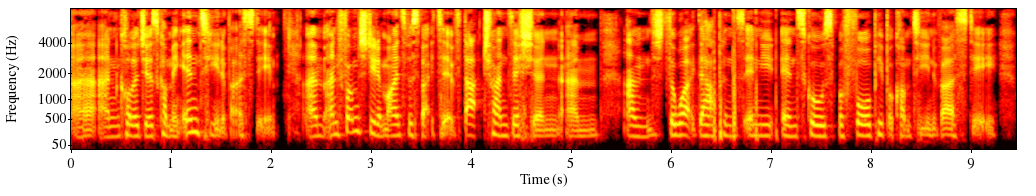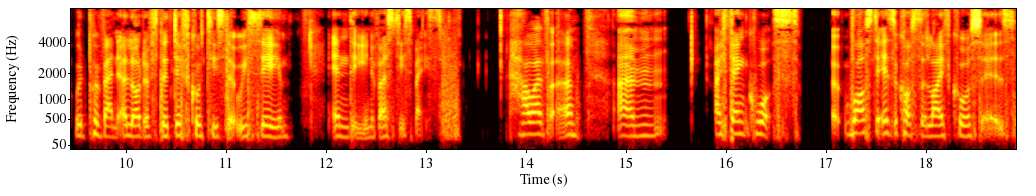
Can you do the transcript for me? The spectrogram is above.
uh, and colleges coming into university. Um, and from Student Minds' perspective, that transition um, and the work that happens in in schools before people come to university would prevent a lot of the difficulties that we see in the university space. However, um, I think what's whilst it is across the life courses,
